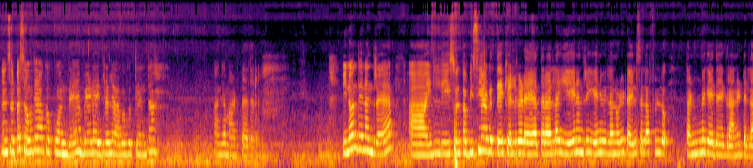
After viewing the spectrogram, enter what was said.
ನಾನು ಸ್ವಲ್ಪ ಸೌದೆ ಹಾಕಪ್ಪು ಅಂದೆ ಬೇಡ ಇದರಲ್ಲೇ ಆಗೋಗುತ್ತೆ ಅಂತ ಹಂಗೆ ಮಾಡ್ತಾ ಇದ್ದಾರೆ ಇನ್ನೊಂದೇನೆಂದರೆ ಇಲ್ಲಿ ಸ್ವಲ್ಪ ಬಿಸಿ ಆಗುತ್ತೆ ಕೆಳಗಡೆ, ಆ ಥರ ಎಲ್ಲ ಏನಂದರೆ ಏನೂ ಇಲ್ಲ ನೋಡಿ ಟೈಲ್ಸ್ ಎಲ್ಲ ಫುಲ್ಲು ತಣ್ಣಗೆ ಇದೆ ಗ್ರಾನೈಟ್ ಎಲ್ಲ.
